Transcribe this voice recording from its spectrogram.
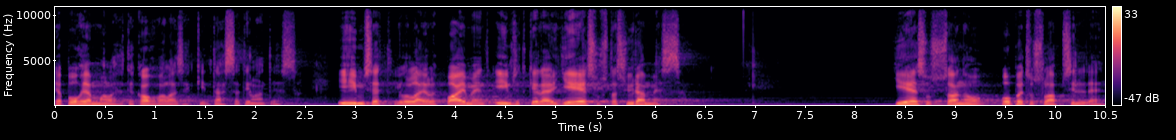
ja pohjanmaalaiset ja kauhalaisetkin tässä tilanteessa. Ihmiset, joilla ei ole paimenta, ihmiset, joilla ei ole Jeesusta sydämessä. Jeesus sanoo opetuslapsilleen,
